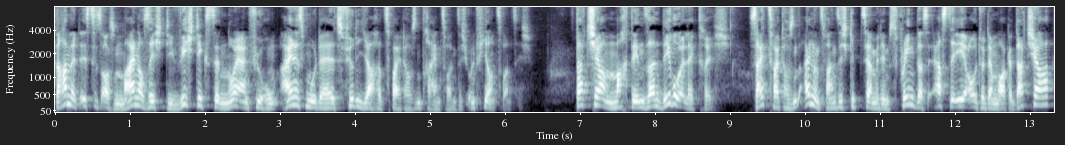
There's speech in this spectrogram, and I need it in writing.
Damit ist es aus meiner Sicht die wichtigste Neueinführung eines Modells für die Jahre 2023 und 2024. Dacia macht den Sandero elektrisch. Seit 2021 gibt es ja mit dem Spring das erste E-Auto der Marke Dacia.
